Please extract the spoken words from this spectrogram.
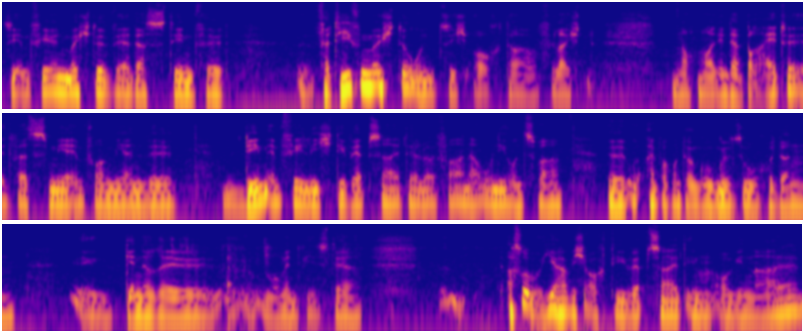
Sie empfehlen möchte, wer das Themenfeld vertiefen möchte und sich auch da vielleicht nochmal in der Breite etwas mehr informieren will, dem empfehle ich die Website der Leuphana Uni und zwar äh, einfach unter Google suche dann äh, generell, äh, Moment, wie ist der? Ach so, hier habe ich auch die Website im Original,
